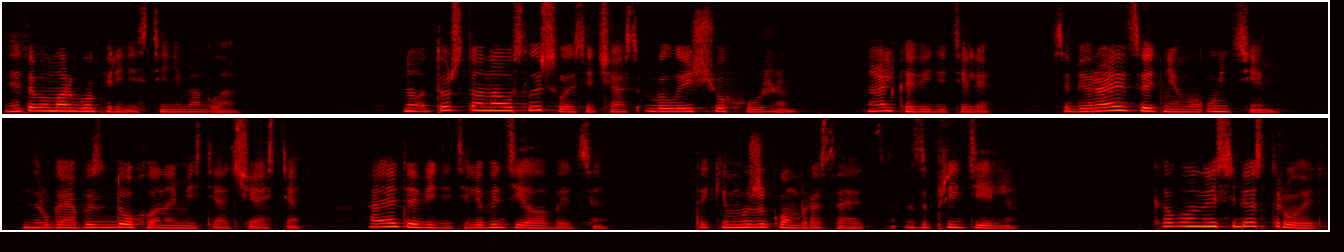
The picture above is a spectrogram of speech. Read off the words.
этого Марго перенести не могла. Но то, что она услышала сейчас, было еще хуже. Алька, видите ли, собирается от него уйти, Другая бы сдохла на месте от счастья. А это, видите ли, выделывается. Таким мужиком бросается. Запредельно. Кого она из себя строит,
